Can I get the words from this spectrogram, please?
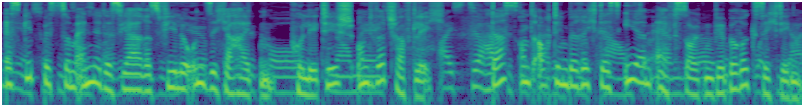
Es gibt bis zum Ende des Jahres viele Unsicherheiten, politisch und wirtschaftlich. Das und auch den Bericht des IMF sollten wir berücksichtigen.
